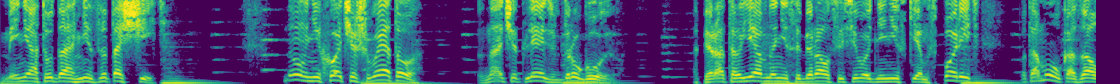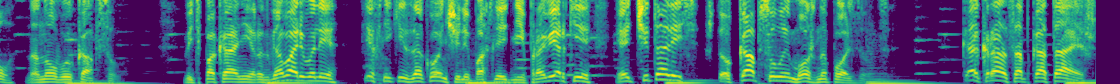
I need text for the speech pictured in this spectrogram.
меня туда не затащить!» «Ну, не хочешь в эту, значит, лезь в другую!» Оператор явно не собирался сегодня ни с кем спорить, потому указал на новую капсулу. Ведь пока они разговаривали, техники закончили последние проверки и отчитались, что капсулой можно пользоваться. «Как раз обкатаешь,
